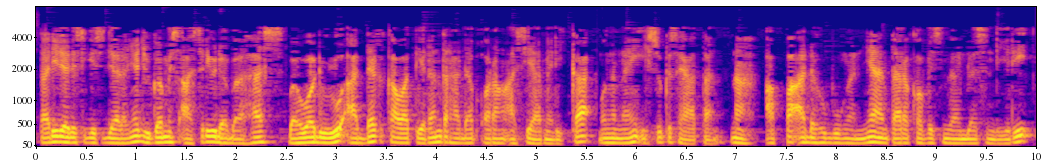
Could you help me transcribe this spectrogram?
Tadi dari segi sejarahnya juga Miss Asri udah bahas bahwa dulu ada kekhawatiran terhadap orang Asia Amerika mengenai isu kesehatan. Nah, apa ada hubungannya antara COVID-19 sendiri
